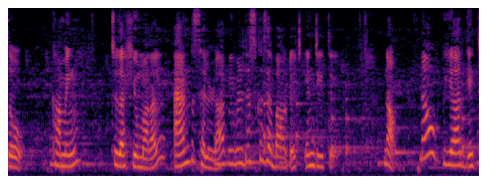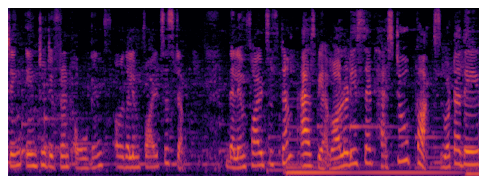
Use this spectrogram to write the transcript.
So, coming to the humoral and the cellular, we will discuss about it in detail. Now, now we are getting into different organs or the lymphoid system. The lymphoid system, as we have already said, has two parts. What are they?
